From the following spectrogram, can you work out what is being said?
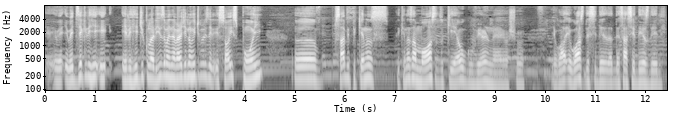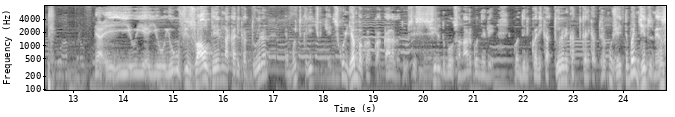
eu, eu, ia dizer que ele, ele ridiculariza, mas na verdade ele não ridiculariza, ele só expõe, uh, sabe, pequenas, pequenas amostras do que é o governo, né? Eu acho. Eu, eu gosto desse, dessa acidez dele. É, e, e, e, e, o, o visual dele na caricatura é muito crítico, ele esculhamba com a, com a cara desses filhos do Bolsonaro quando ele, quando ele caricatura, ele caricatura com jeito de bandidos mesmo.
